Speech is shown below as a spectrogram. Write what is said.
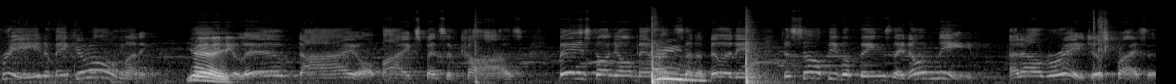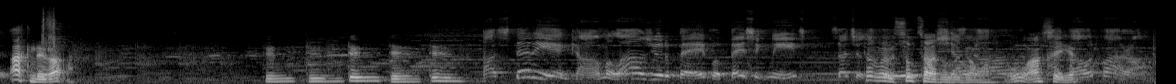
free to make your own money. Yay. You live, die, or buy expensive cars based on your merits and ability to sell people things they don't need at outrageous prices. I can do that. Do, do, do, do, do. A steady income allows you to pay for basic needs such as Don't know the food, subtitles are shelter, going. Ooh, I see you. firearms.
